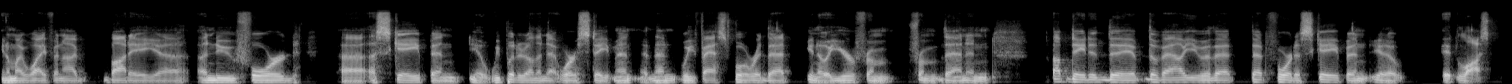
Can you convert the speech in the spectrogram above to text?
you know, my wife and I bought a uh, a new Ford uh, Escape, and you know, we put it on the net worth statement, and then we fast forward that you know a year from from then, and updated the the value of that that Ford Escape, and you know, it lost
